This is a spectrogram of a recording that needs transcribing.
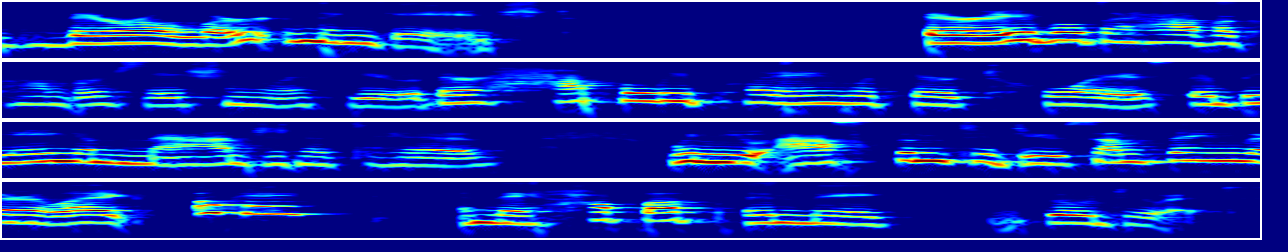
they're alert and engaged. They're able to have a conversation with you. They're happily playing with their toys. They're being imaginative. When you ask them to do something, they're like, okay. And they hop up and they go do it.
